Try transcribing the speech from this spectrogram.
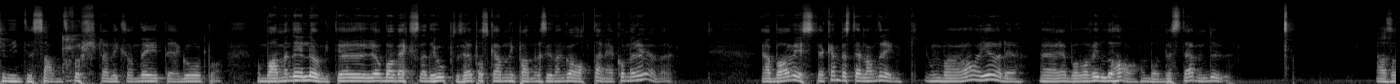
det är inte sant. Första liksom dejten jag går på. Hon bara, men det är lugnt, jag, jag bara växlade ihop det så jag är på Scandic på andra sidan gatan när jag kommer över. Jag bara, visst, jag kan beställa en drink. Hon bara, ja, gör det. Eh, Jag bara, vad vill du ha? Hon bara, bestäm du. Alltså,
